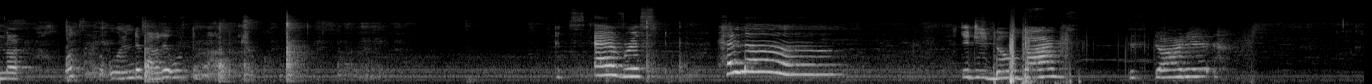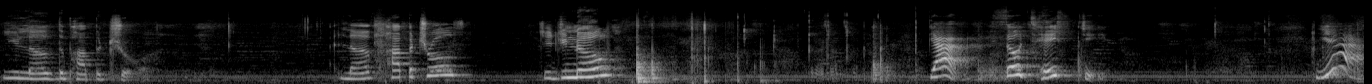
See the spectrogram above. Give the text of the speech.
Learn that. Let's about it with the Paw Patrol. It's Everest. Hello. Did you know, guys? To start it, you love the Paw Patrol. I love Paw Patrols. Did you know? Yeah, so tasty. Yeah,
